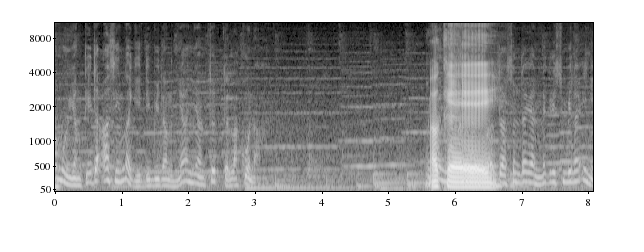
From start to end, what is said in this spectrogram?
Nama yang tidak asing lagi di bidang nyanyian setelakuna. Oke. Okay. Sendayan Negeri Sembilan ini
